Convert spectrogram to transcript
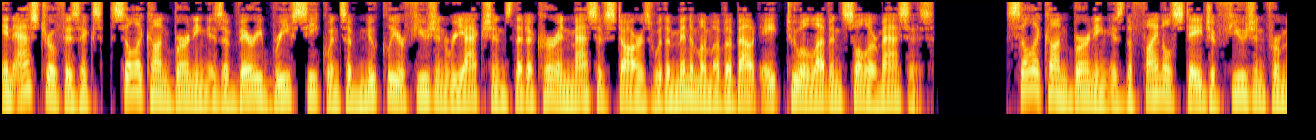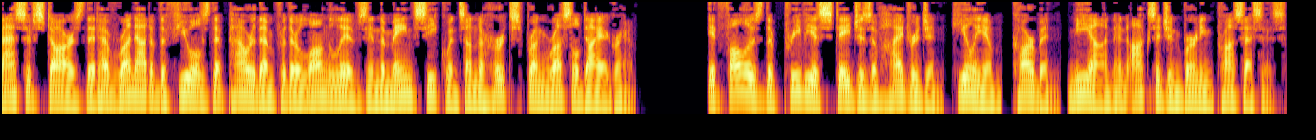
In astrophysics, silicon burning is a very brief sequence of nuclear fusion reactions that occur in massive stars with a minimum of about 8 to 11 solar masses. Silicon burning is the final stage of fusion for massive stars that have run out of the fuels that power them for their long lives in the main sequence on the Hertzsprung-Russell diagram. It follows the previous stages of hydrogen, helium, carbon, neon and oxygen burning processes.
